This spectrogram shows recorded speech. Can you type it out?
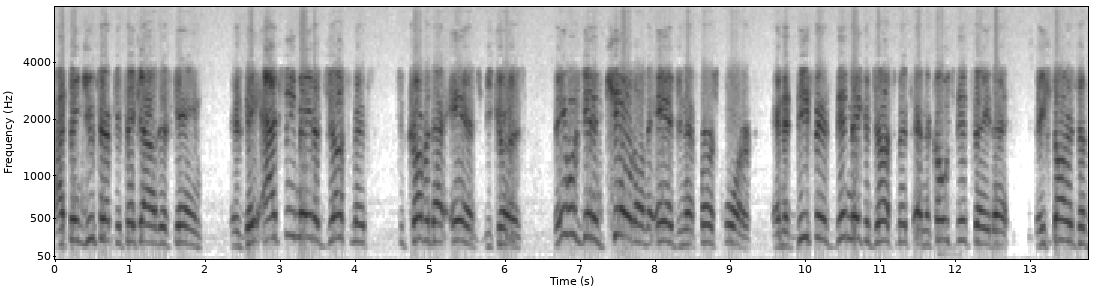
I think UTEP could take out of this game is they actually made adjustments to cover that edge because they was getting killed on the edge in that first quarter, and the defense did make adjustments, and the coach did say that they started to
